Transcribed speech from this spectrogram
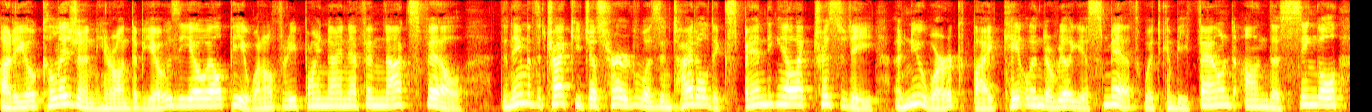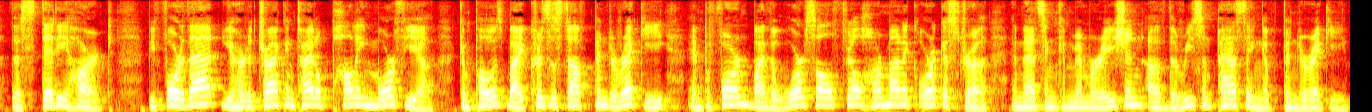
Audio Collision here on WOZOLP 103.9 FM Knoxville. The name of the track you just heard was entitled Expanding Electricity, a new work by Kaitlyn Aurelia Smith, which can be found on the single The Steady Heart. Before that, you heard a track entitled Polymorphia, composed by Krzysztof Penderecki and performed by the Warsaw Philharmonic Orchestra, and that's in commemoration of the recent passing of Penderecki.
